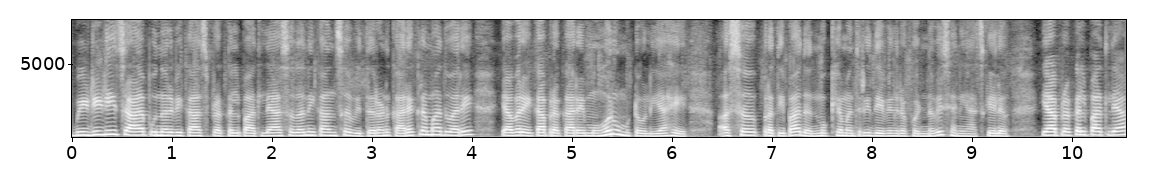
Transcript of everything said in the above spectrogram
बीडीडी चाळ पुनर्विकास प्रकल्पातल्या सदनिकांचं वितरण कार्यक्रमाद्वारे यावर एका प्रकारे मोहर उमटवली आहे असं प्रतिपादन मुख्यमंत्री देवेंद्र फडणवीस यांनी आज केलं. या प्रकल्पातल्या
